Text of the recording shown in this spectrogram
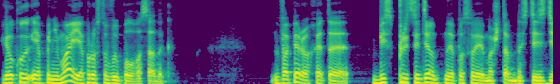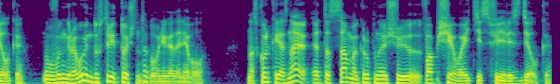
И как я понимаю, я просто выпал в осадок. Во-первых, это беспрецедентная по своей масштабности сделка. Ну, в игровой индустрии точно такого никогда не было. Насколько я знаю, это самая крупная еще вообще в IT-сфере сделка.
